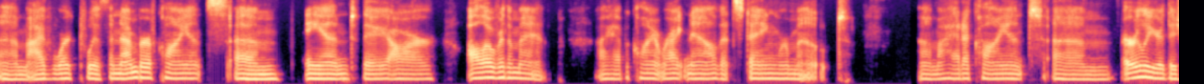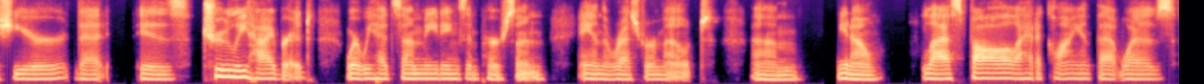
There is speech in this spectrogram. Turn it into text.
Um, I've worked with a number of clients um, and they are all over the map. I have a client right now that's staying remote. Um, I had a client um, earlier this year that is truly hybrid, where we had some meetings in person and the rest remote. Um, you know, last fall, I had a client that was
